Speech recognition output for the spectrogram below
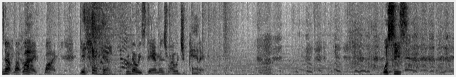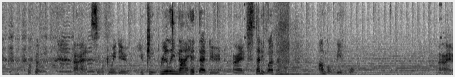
No, why, why? Why? You hit him. You know he's damaged. Why would you panic? Wussies. Alright, so what can we do? You can really not hit that dude. Alright, steady weapon. Unbelievable. Alright,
